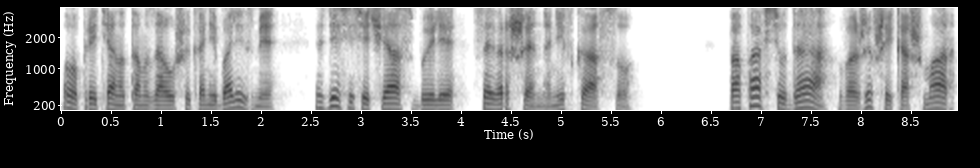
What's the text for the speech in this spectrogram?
о притянутом за уши каннибализме здесь и сейчас были совершенно не в кассу. Попав сюда, в оживший кошмар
